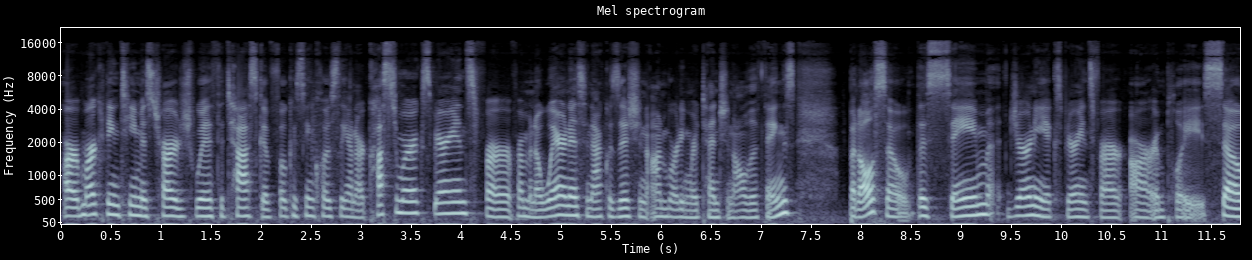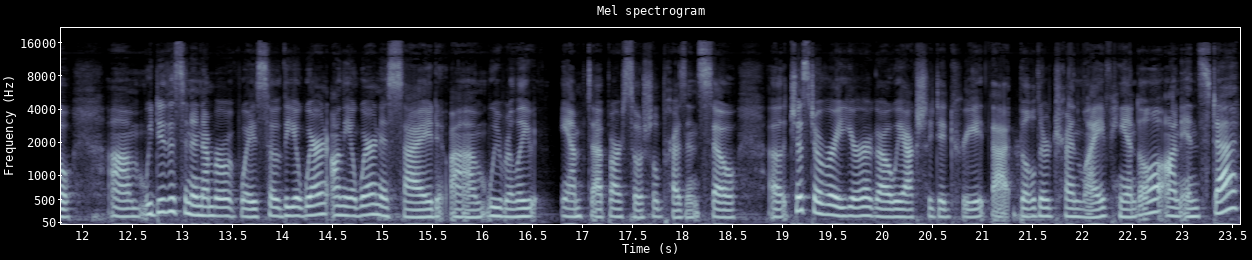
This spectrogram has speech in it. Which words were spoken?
our marketing team is charged with the task of focusing closely on our customer experience for from an awareness and acquisition, onboarding, retention, all the things, but also the same journey experience for our, our employees. So um, we do this in a number of ways. So the aware on the awareness side, um, we really amped up our social presence. So uh, just over a year ago, we actually did create that Buildertrend Life handle on Insta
